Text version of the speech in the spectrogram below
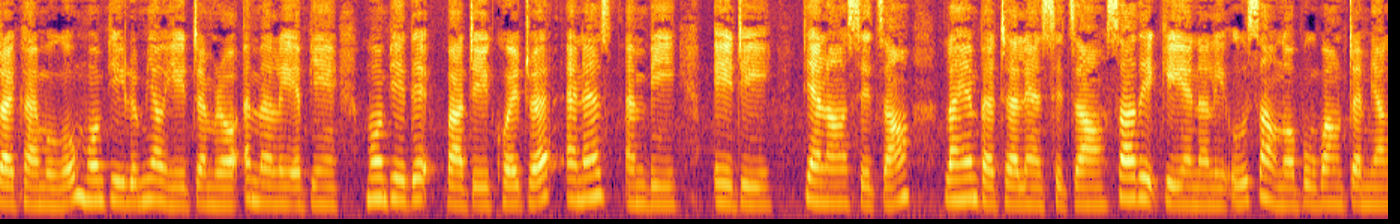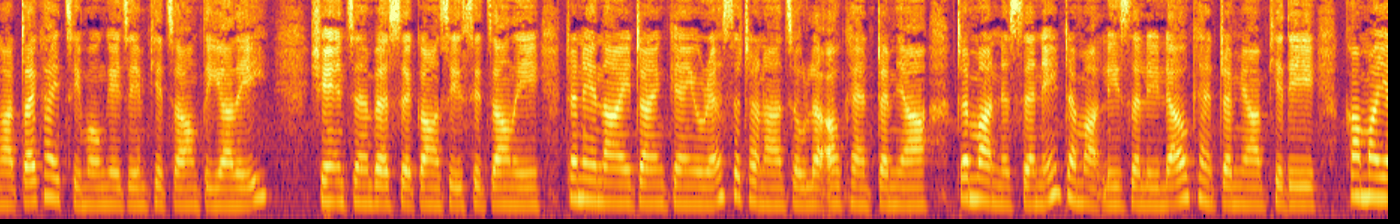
တိုက်ခိုက်မှုကိုမွန်ပြည်လူမျိုးရေးတပ်မတော် MLA အပြင်မွန်ပြည်သက်ပါတီခွဲထွက် NSMB AD ပြန်လောင်းစစ်ကြောင်း Lion Battalion စစ်ကြောင်းစသည့် KNL ဦးဆောင်သောပူးပေါင်းတပ်များကတိုက်ခိုက်ချေမှုန်းခဲ့ခြင်းဖြစ်ကြောင်းသိရသည်။ရှင်းအကြံဘက်စစ်ကောင်စီစစ်ကြောင်းသည်တနင်္လာရီတိုင်းကန်ယူရန်စစ်ဌာနချုပ်လက်အောက်ခံတပ်များတပ်မ20နှင့်တပ်မ44လက်အောက်ခံတပ်များဖြစ်သည့်ခမရ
